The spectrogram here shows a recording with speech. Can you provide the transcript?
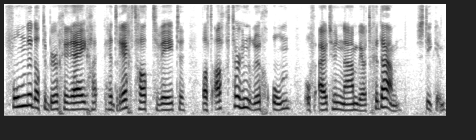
vonden dat de burgerij het recht had te weten wat achter hun rug om of uit hun naam werd gedaan, stiekem.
